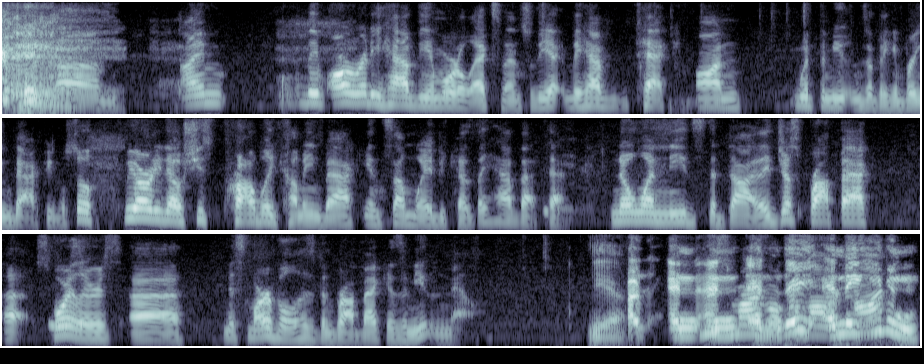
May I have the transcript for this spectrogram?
Um, I'm they've already have the Immortal X Men, so they they have tech on with the mutants that they can bring back people. So we already know she's probably coming back in some way because they have that tech. No one needs to die. They just brought back uh, spoilers. Uh, Miss Marvel has been brought back as a mutant now. Yeah, Uh, and and, and they and they Khan? even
